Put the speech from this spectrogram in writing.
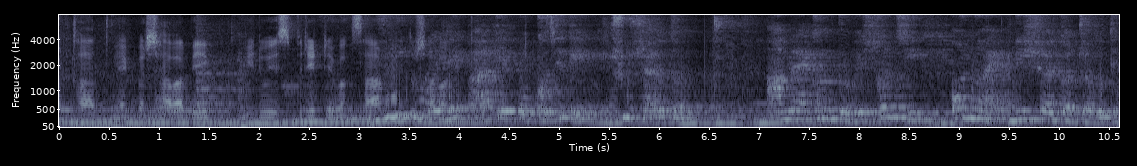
অর্থাৎ একবার স্বাভাবিক ভিডিও স্পিরিট এবং সাউন্ড কিন্তু স্বাভাবিক। আমরা এখন প্রবেশ করছি অন্য এক বিস্ময়কর জগতে।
